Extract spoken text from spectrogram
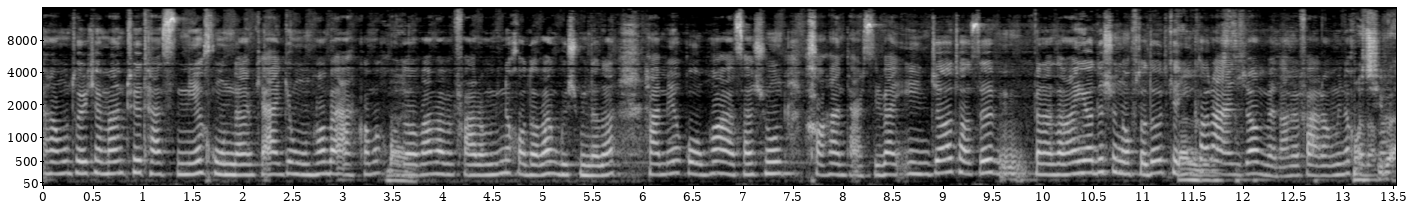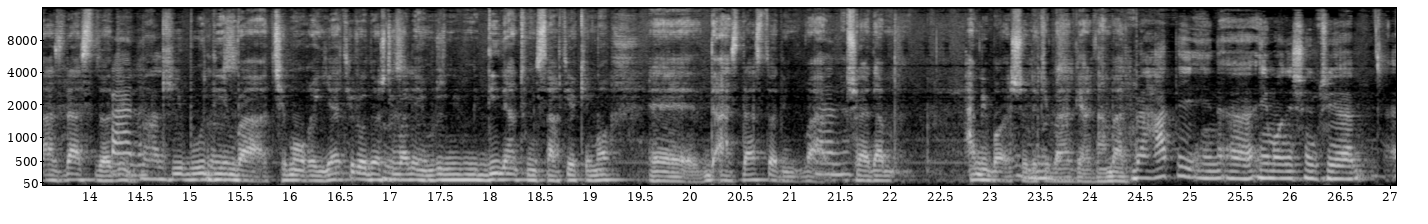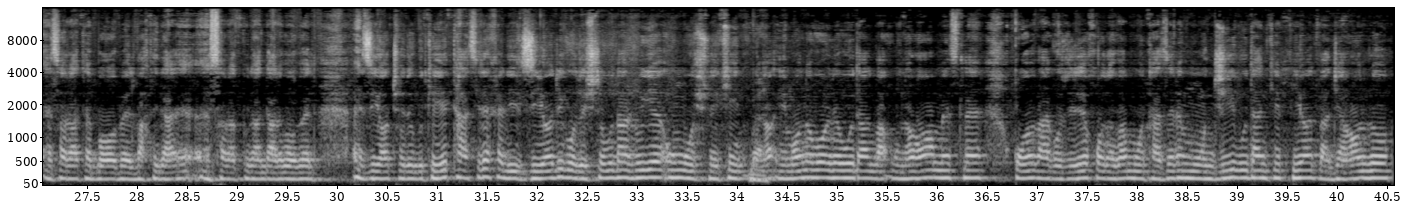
همونطوری که من توی تصنیه خوندم که اگه اونها به احکام بله. خداوند و به فرامین خداوند گوش می‌دادن همه قوم ها ازشون خواهند ترسید. و اینجا تازه به نظر من یادشون افتاده بود که این بله، کار رو انجام بدن به فرامین خداوند ما چی رو از دست دادیم؟ کی بودیم و چه موقعیتی رو داشتیم؟ ولی امروز دیدن تو اون سختی که ما از دست دادیم و بله. شاید هم همین باعث شده که برگردن بله. به حدی این ایمانشون توی اسارت بابل وقتی در اسارت بودن در بابل زیاد شده بود که یه تاثیر خیلی زیادی گذاشته بودن روی اون مشرکین. بله. اونا ایمان آورده بودن و اونها مثل قوم برگزیده خداوند منتظر منجی بودن که بیاد و جهان رو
